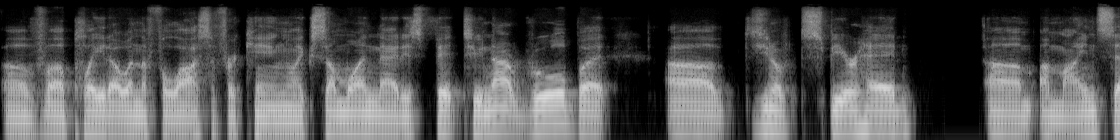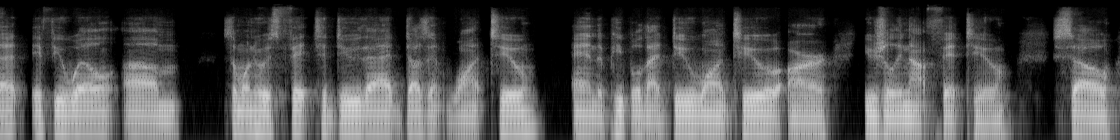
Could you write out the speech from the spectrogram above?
of uh, Plato and the Philosopher King, like someone that is fit to not rule, but uh, you know, spearhead um, a mindset, if you will. Um, someone who is fit to do that doesn't want to, and the people that do want to are usually not fit to. So,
